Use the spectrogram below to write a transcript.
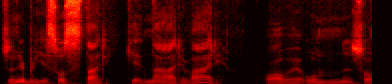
Så når det blir så sterk nærvær av åndene, så,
